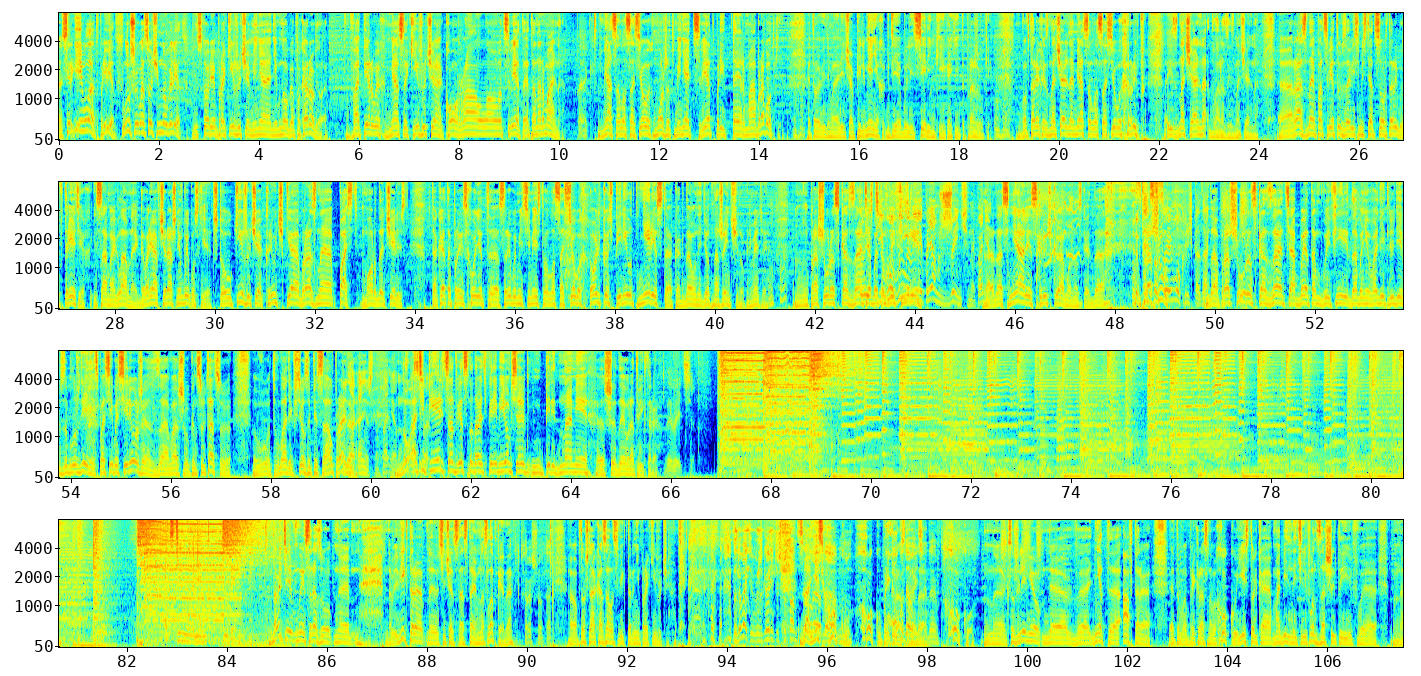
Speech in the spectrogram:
Сергей Влад, привет. Слушаю вас очень много лет. История про Кижуча меня немного покоробила. Во-первых, мясо Кижуча кораллового цвета. Это нормально. Так. Мясо лососевых может менять цвет при термообработке. Это, видимо, речь о пельменях, где были серенькие какие-то прожилки. Во-вторых, изначально мясо лососевых рыб изначально, два раза изначально, э, разное по цвету в зависимости от сорта рыбы. В-третьих, и самое главное, говоря о вчерашнем выпуске, что у кижуча крючкообразная пасть, морда, челюсть, так это происходит э, с рыбами семейства лососевых только в период нереста, когда он идет на женщину, понимаете? М, Прошу То рассказать есть об этом его в эфире. выловили прям с женщины, Да, понятно. да, сняли с крючка, можно сказать, да. Прошу, своего крючка, так. да, прошу рассказать об этом в эфире, дабы не вводить людей в заблуждение. Спасибо, Сережа, за вашу консультацию. Вот, Владик все записал, правильно? Да, конечно, понятно. Ну, а Спасибо. теперь, соответственно, давайте перебьемся. Перед нами э, шедевр от Виктора. Давайте. Давайте мы сразу э, Виктора э, сейчас оставим на сладкое, да? Хорошо, так. Э, Потому что оказалось, Виктор не про Кижуча. Ну, давайте, вы же говорите, что там Да, целая... есть да, Хоку. ну, Хоку прекрасно. давайте, да. Хоку. Э, К сожалению, э, нет э, автора этого прекрасного Хоку. Есть только мобильный телефон, зашитый в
